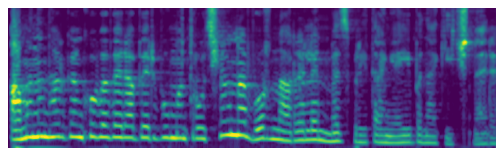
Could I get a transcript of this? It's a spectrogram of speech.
ԱՄՆ-ն հարգանքով է վերաբերվում ընտրությանը, որն արել են Մեծ Բրիտանիայի բնակիչները։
